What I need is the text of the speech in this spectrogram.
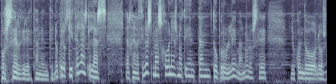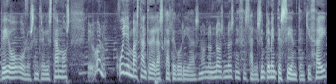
por ser directamente, ¿no? Pero quizá las, las, las, generaciones más jóvenes no tienen tanto problema, ¿no? No sé, yo cuando los veo o los entrevistamos, eh, bueno, huyen bastante de las categorías, ¿no? No, no, es necesario, simplemente sienten. Quizá hay,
